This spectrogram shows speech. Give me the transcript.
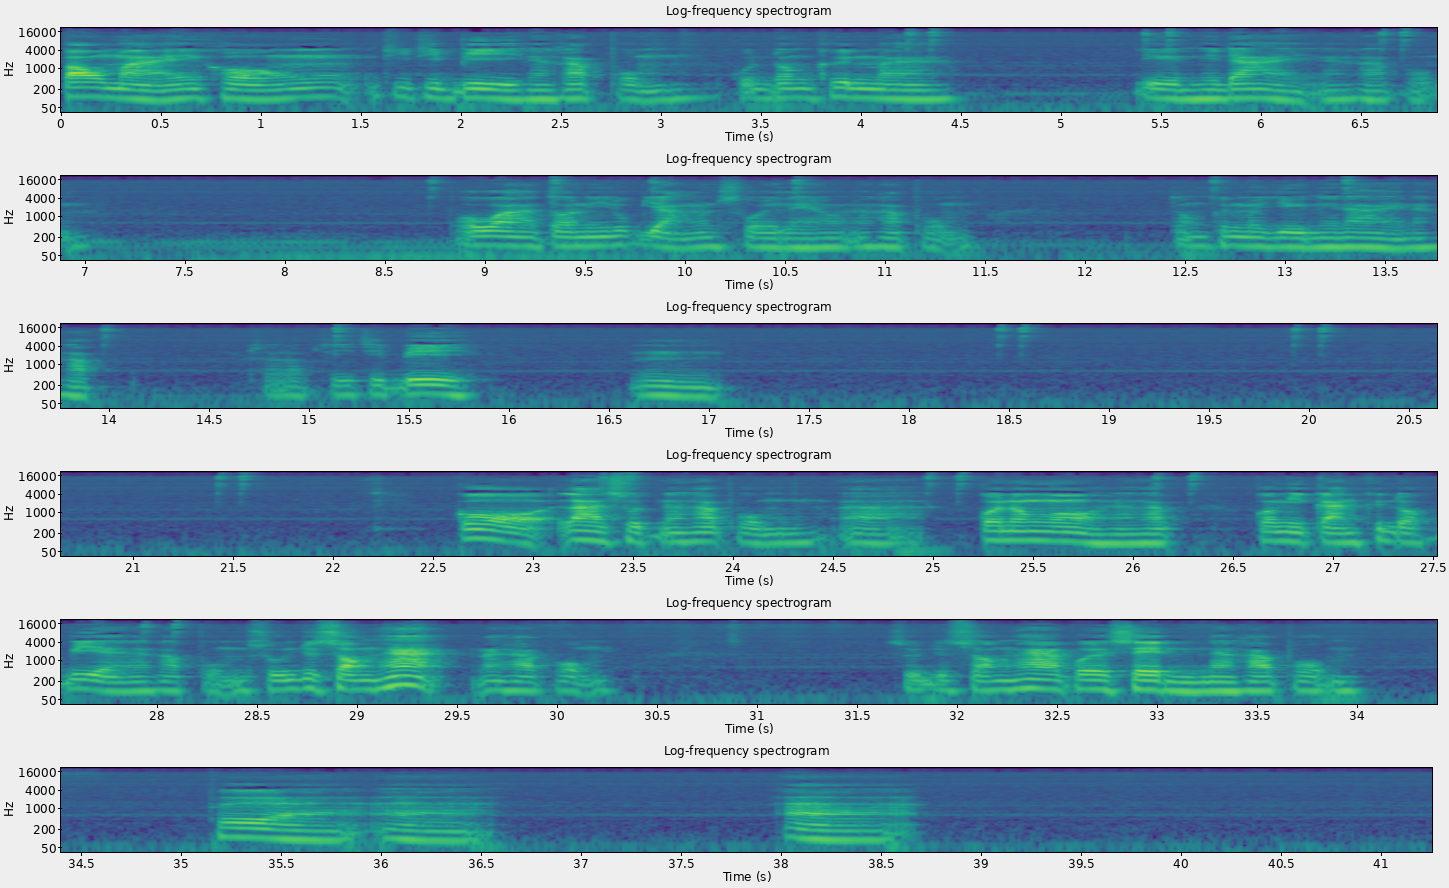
เป้าหมายของ TTB นะครับ ผมคุณต้องขึ้นมายืนให้ได้นะครับ ผม เพราะว่าตอนนี้ทุกอย่างมันสวยแล้วนะครับ ผมต้องขึ้นมายืนให้ได้นะครับสำหรับ TTB อืมก็ล่าสุดนะครับ ผม อ่ากนงนะครับ ก็มีการขึ้นดอกเบี้ยนะครับผม 0.25 นะครับผม 0.25เปอร์เซ็นต์นะครับผม เพื่อออ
